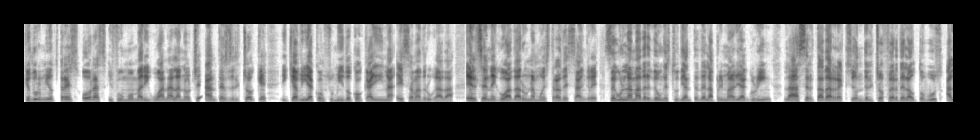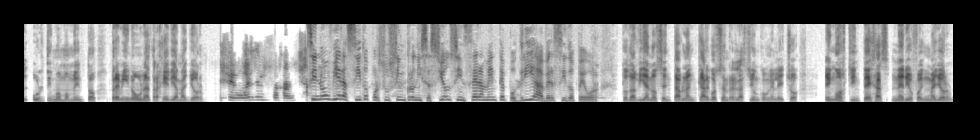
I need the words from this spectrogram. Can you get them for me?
que durmió tres horas y fumó marihuana la noche antes del choque y que había consumido cocaína esa madrugada. Él se negó a dar una muestra de sangre. Según la madre de un estudiante de la primaria Green, la acertada reacción del chofer del autobús al último momento previno una tragedia mayor. Si no hubiera sido por su sincronización, sinceramente podría haber sido peor. Todavía no se entablan cargos en relación con el hecho. En Austin, Texas, Nerio fue en mayor,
